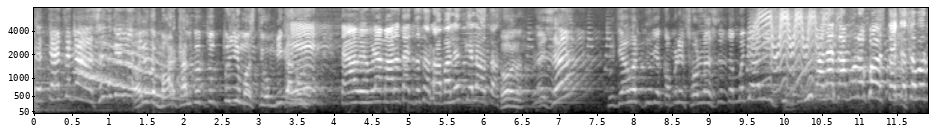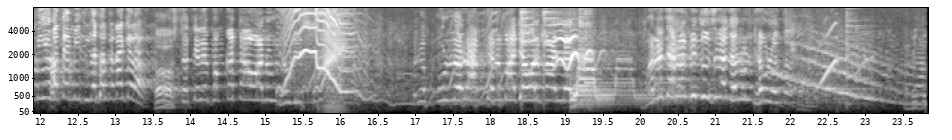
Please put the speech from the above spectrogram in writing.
तर त्याचं काय असंच गेलं? अरे तर मार खाल्लं तर तू- तुझी मस्ती हो मी काय ए करू? ताव एवढ्या मारतात जसं राबालेच गेला होता. हो ना. असं? तुझ्यावर तुझे कपडे सोडलं असतं तर मजा आली असती. तू मला सांगू नकोस त्याच्यासमोर मी होते मी तुझ्यासारखं नाही केलं. हा. नुसतं त्याला फक्त ताव आणून ठेवली म्हणजे पूर्ण राग त्यानं माझ्यावर काढलं बरं झालं मी दुसऱ्या धरून ठेवलं होतं. अबे तर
